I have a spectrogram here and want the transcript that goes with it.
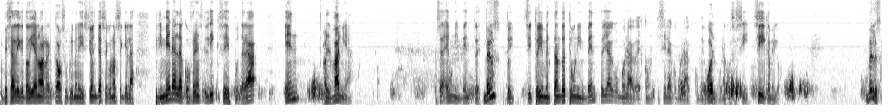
A pesar de que todavía no ha arrancado su primera edición, ya se conoce que la primera, la Conference League, se disputará en Albania. O sea, es un invento esto. Estoy, sí, estoy inventando esto, es un invento ya como la, es como, sería como la Comebol, una cosa así. Sí, Camilo. Velus.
